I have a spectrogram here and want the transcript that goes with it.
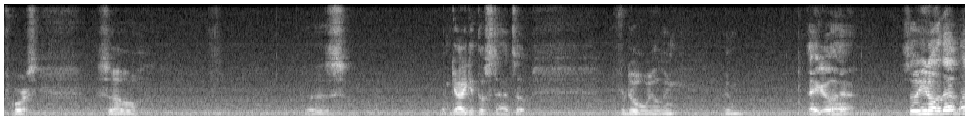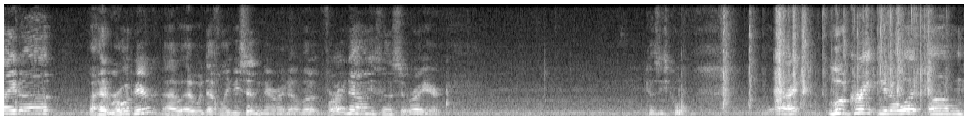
of course. So, because got to get those stats up for dual wielding. And there you go. Yeah. So you know that might, uh, if I had room up here, I, I would definitely be sitting there right now. But for right now, he's gonna sit right here because he's cool. Alright. Loot Crate. you know what? Um,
